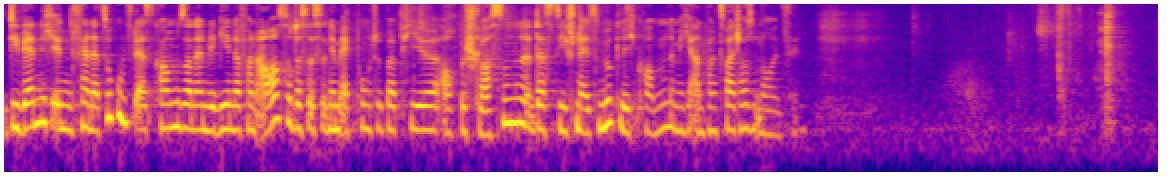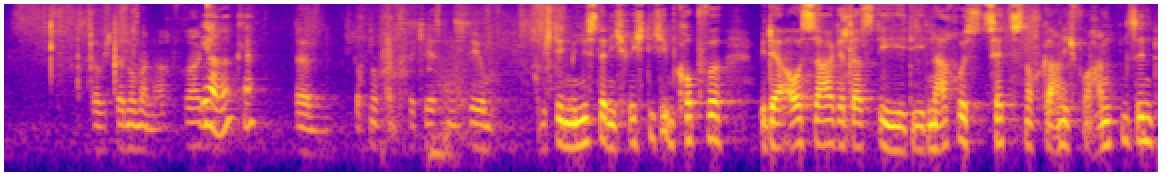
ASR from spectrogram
die werden nicht in ferner Zukunft erst kommen, sondern wir gehen davon aus, und das ist in dem Eckpunktepapier auch beschlossen, dass die schnellstmöglich kommen, nämlich Anfang 2019. Darf ich da nochmal nachfragen? Ja, klar. Ähm, doch noch ans Verkehrsministerium. Habe ich den Minister nicht richtig im Kopf mit der Aussage, dass die, die Nachrüstsets noch gar nicht vorhanden sind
